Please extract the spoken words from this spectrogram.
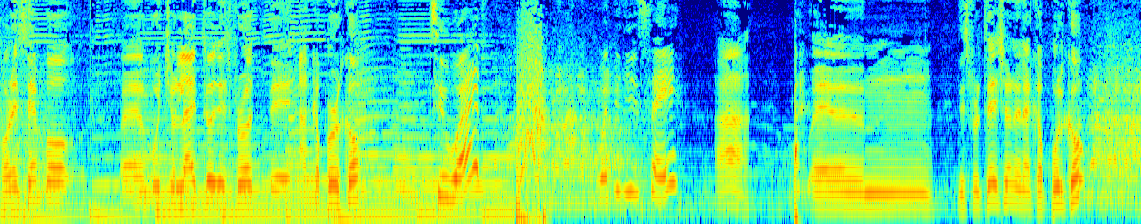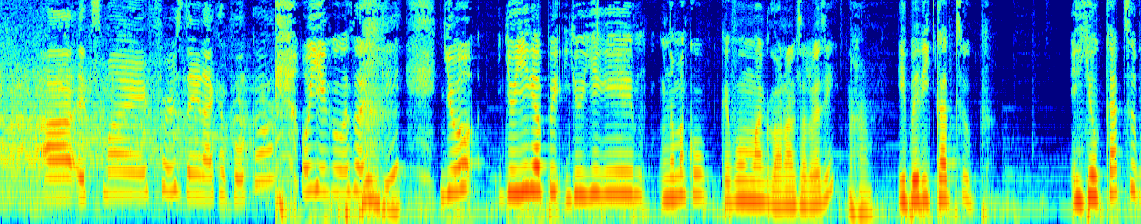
For example, uh, would you like to disfrute the Acapulco? To what? What did you say? Ah, um, disfrutation in Acapulco? Uh, it's my first day in Acapulco. Oye, ¿cómo sabes qué? Yo, yo llegué a yo llegué, no me acuerdo que fue un McDonald's, algo así, Ajá. y pedí catsup. Y yo, have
